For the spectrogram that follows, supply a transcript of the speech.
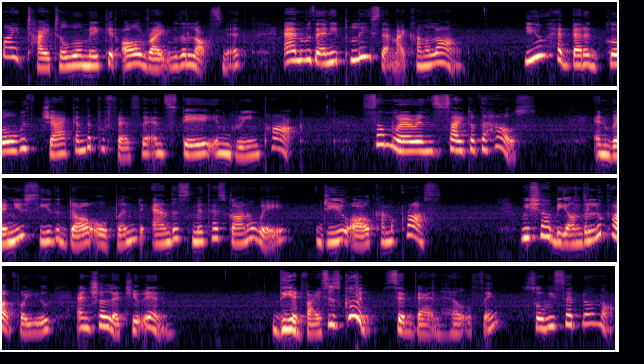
My title will make it all right with the locksmith and with any police that might come along. You had better go with Jack and the Professor and stay in Green Park, somewhere in sight of the house. And when you see the door opened and the smith has gone away, do you all come across. We shall be on the lookout for you and shall let you in. The advice is good, said Van Helsing, so we said no more.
